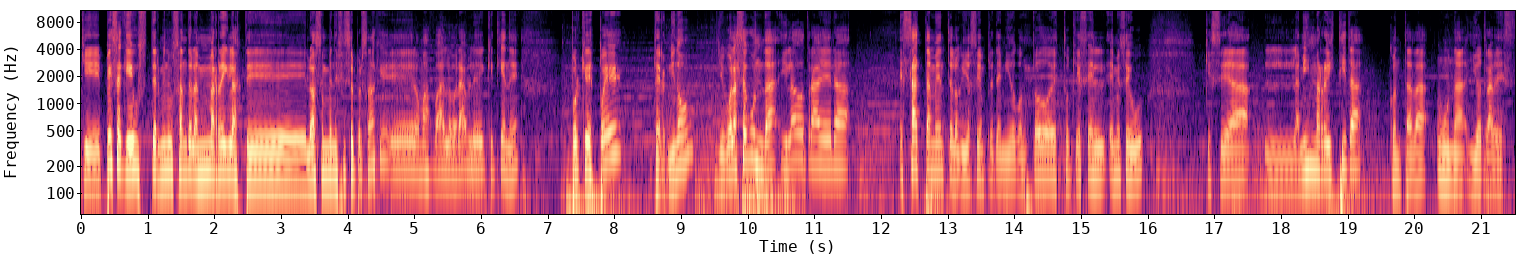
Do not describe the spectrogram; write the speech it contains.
que pese a que us- termina usando las mismas reglas, te lo hace en beneficio del personaje, es lo más valorable que tiene. Porque después terminó, llegó la segunda y la otra era exactamente lo que yo siempre he temido con todo esto que es el MCU, que sea la misma revistita contada una y otra vez.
